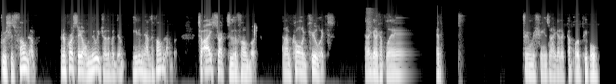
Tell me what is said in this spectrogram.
Bruce's phone number. And of course, they all knew each other, but he didn't have the phone number. So I start through the phone book and I'm calling Kulicks. And I get a couple of answering machines and I get a couple of people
